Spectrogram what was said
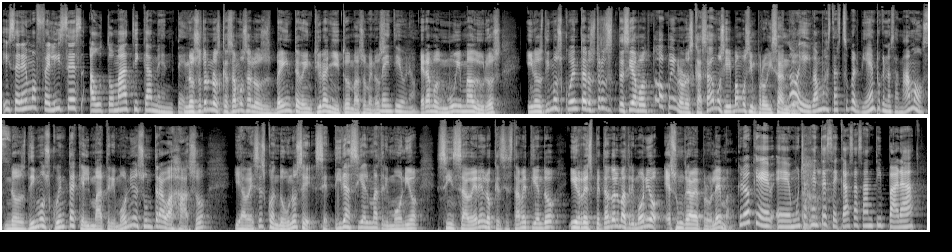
y seremos felices automáticamente. Nosotros nos casamos a los 20, 21 añitos más o menos. 21. Éramos muy maduros y nos dimos cuenta, nosotros decíamos, no, bueno, nos casamos y ahí vamos improvisando. No, y vamos a estar súper bien porque nos amamos. Nos dimos cuenta que el matrimonio es un trabajazo y a veces cuando uno se, se tira así al matrimonio sin saber en lo que se está metiendo y respetando el matrimonio es un grave problema. Creo que eh, mucha gente se casa, Santi, para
